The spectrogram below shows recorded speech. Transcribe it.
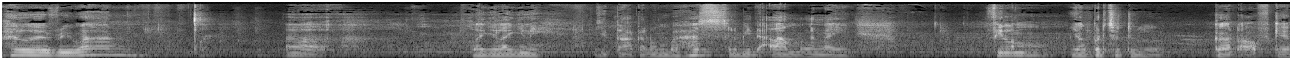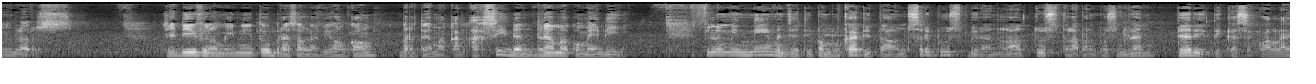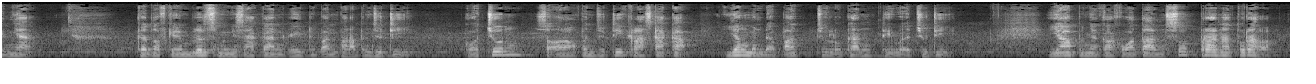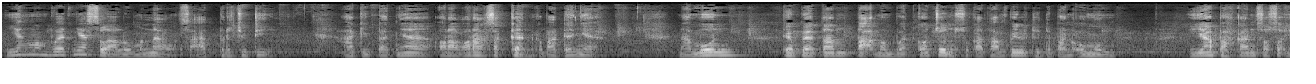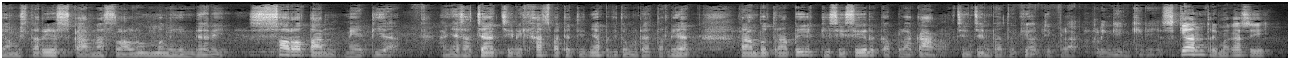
Hello everyone. Uh, lagi-lagi nih kita akan membahas lebih dalam mengenai film yang berjudul God of Gamblers. Jadi film ini itu berasal dari Hong Kong, bertemakan aksi dan drama komedi. Film ini menjadi pembuka di tahun 1989 dari tiga sequel lainnya. God of Gamblers mengisahkan kehidupan para penjudi. Kochun, seorang penjudi kelas kakap yang mendapat julukan Dewa Judi. Ia punya kekuatan supranatural yang membuatnya selalu menang saat berjudi. Akibatnya orang-orang segan kepadanya. Namun, kebetulan tak membuat Kochun suka tampil di depan umum. Ia bahkan sosok yang misterius karena selalu menghindari sorotan media. Hanya saja ciri khas pada dirinya begitu mudah terlihat. Rambut rapi disisir ke belakang, cincin batu giok di kelingking kiri. Sekian, terima kasih.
